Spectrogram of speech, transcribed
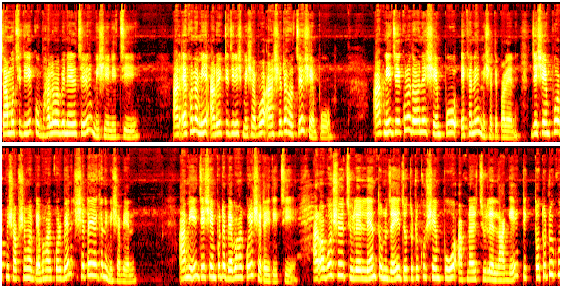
চামচ দিয়ে খুব ভালোভাবে নেড়ে চেড়ে মিশিয়ে নিচ্ছি। আর এখন আমি আরও একটি জিনিস মেশাবো, আর সেটা হচ্ছে শ্যাম্পু। আপনি যে কোনো ধরনের শ্যাম্পু এখানে মেশাতে পারেন। যে শ্যাম্পু আপনি সবসময় ব্যবহার করবেন, সেটাই এখানে মেশাবেন। আমি যে শ্যাম্পুটা ব্যবহার করি, সেটাই দিচ্ছি। আর অবশ্যই চুলের লেন্থ অনুযায়ী যতটুকু শ্যাম্পু আপনার চুলে লাগে, ঠিক ততটুকু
